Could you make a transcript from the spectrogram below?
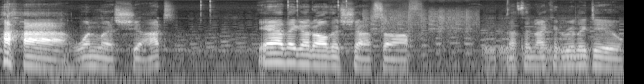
Haha, one less shot. Yeah, they got all their shots off. Nothing I could really do.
